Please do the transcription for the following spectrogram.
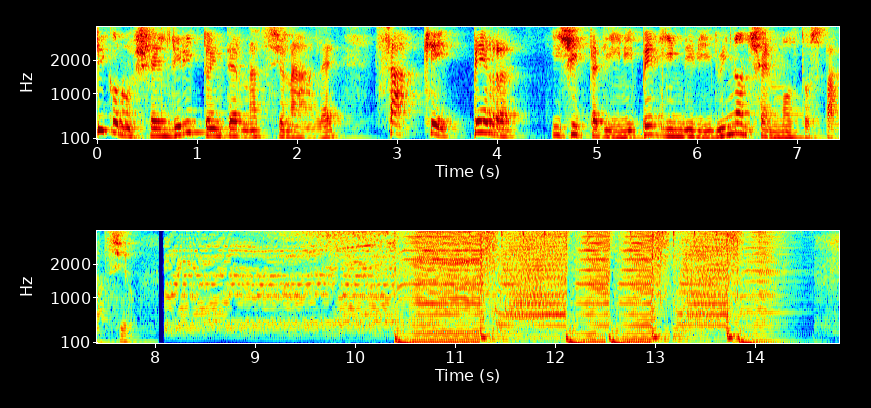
Chi conosce il diritto internazionale sa che per i cittadini, per gli individui, non c'è molto spazio.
